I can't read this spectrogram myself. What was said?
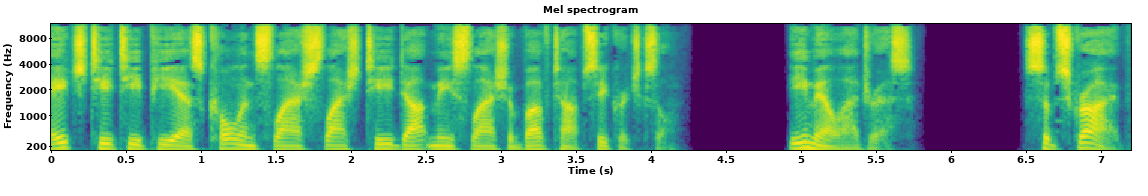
https colon slash slash t.me slash above top secret Email address. Subscribe.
